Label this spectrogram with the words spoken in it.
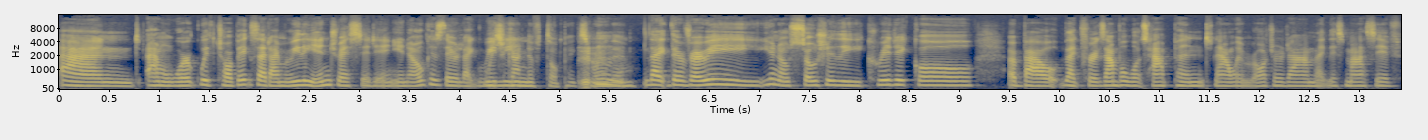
and and work with topics that I'm really interested in, you know, because they're like really Which kind of topics were there? like they're very you know socially critical about like for example what's happened now in Rotterdam like this massive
